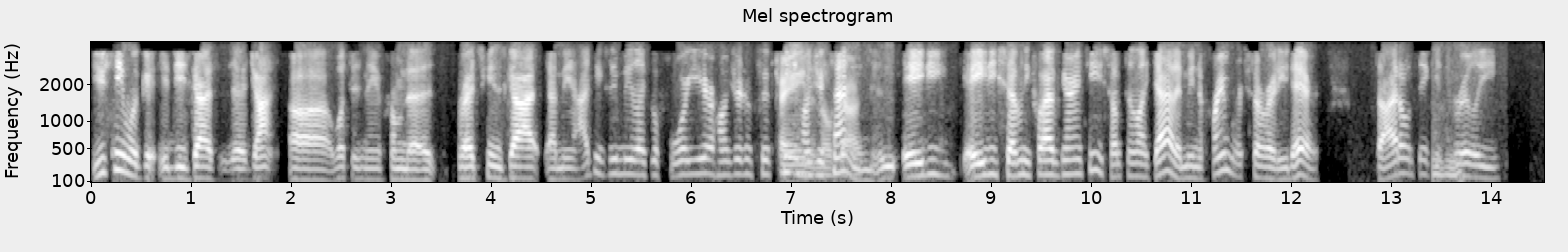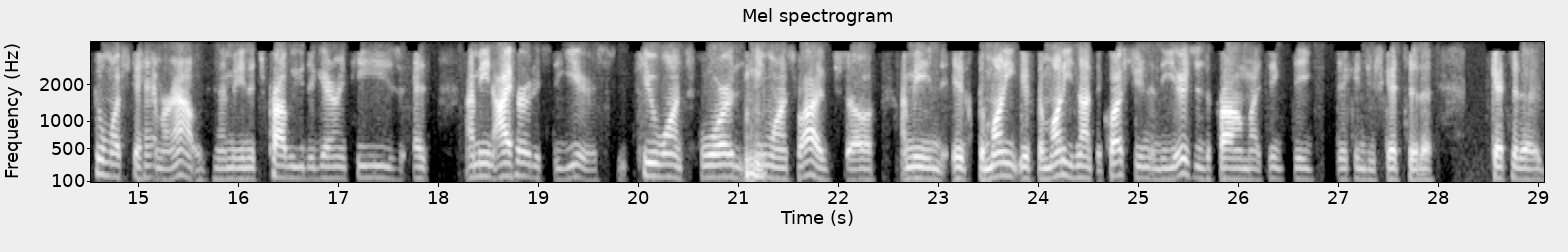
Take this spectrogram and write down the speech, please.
you seen what these guys, uh, John, uh, what's his name from the Redskins got? I mean, I think it's gonna be like a four-year, 115, Payne and those 110, 80, 80, 75 guarantee, something like that. I mean, the framework's already there, so I don't think it's really too much to hammer out. I mean, it's probably the guarantees. At, I mean, I heard it's the years. Q wants four, the Mhm. team wants five. So, I mean, if the money if the money's not the question and the years is the problem, I think they they can just get to the get to the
